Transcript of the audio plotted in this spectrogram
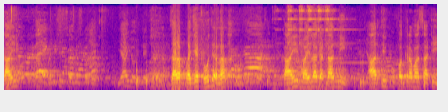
काही या योजनेच्या जरा बजेट होऊ द्या ना. काही महिला गटांनी आर्थिक उपक्रमासाठी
